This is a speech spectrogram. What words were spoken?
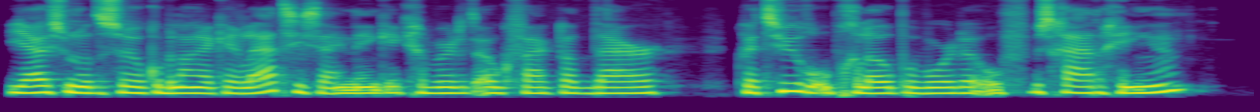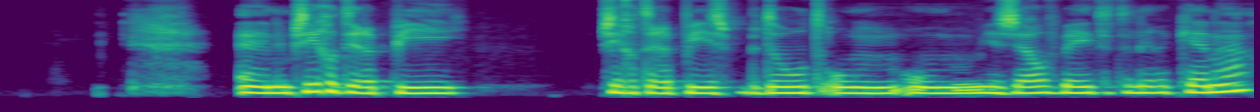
juist omdat het zulke belangrijke relaties zijn, denk ik, gebeurt het ook vaak dat daar kwetsuren opgelopen worden of beschadigingen. En in psychotherapie psychotherapie is bedoeld om, om jezelf beter te leren kennen.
